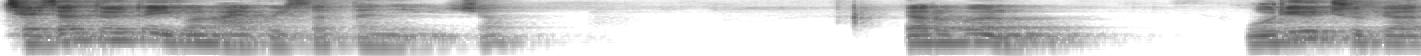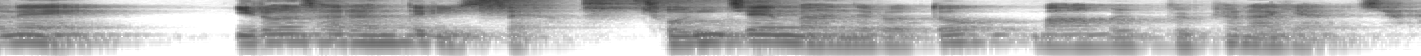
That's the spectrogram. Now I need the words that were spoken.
제자들도 이걸 알고 있었다는 얘기죠. 여러분, 우리 주변에 이런 사람들이 있어요. 존재만으로도 마음을 불편하게 하는 사람.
